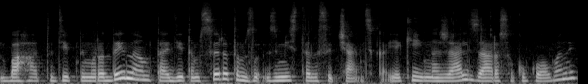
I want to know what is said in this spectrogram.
багатодітним родинам та дітям-сиротам з, з міста Лисичанська, який, на жаль, зараз окупований.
